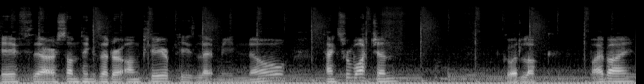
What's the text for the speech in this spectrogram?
If there are some things that are unclear, please let me know. Thanks for watching. Good luck. Bye bye.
